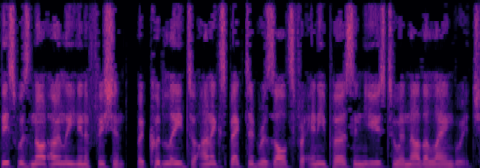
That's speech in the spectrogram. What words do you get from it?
this was not only inefficient, but could lead to unexpected results for any person used to another language.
